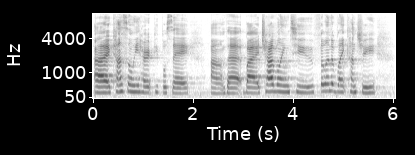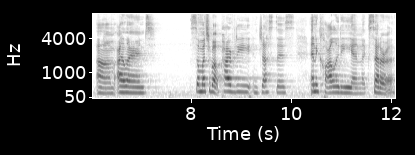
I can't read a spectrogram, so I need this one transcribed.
I constantly heard people say um, that by traveling to fill-in-the-blank country, um, I learned so much about poverty, injustice, inequality, and et cetera.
